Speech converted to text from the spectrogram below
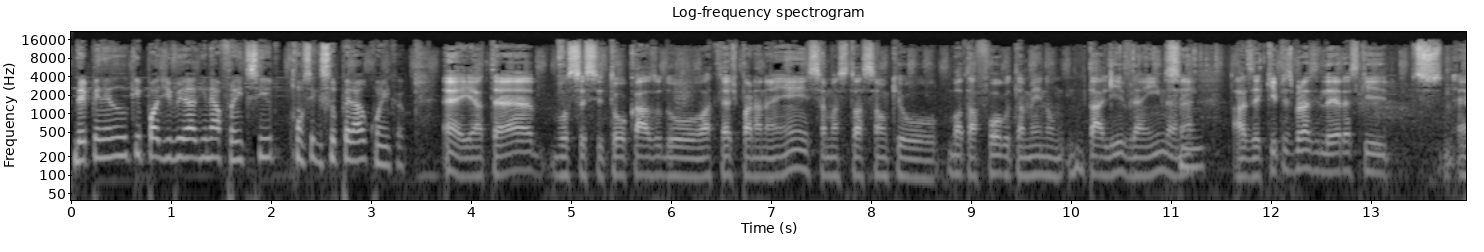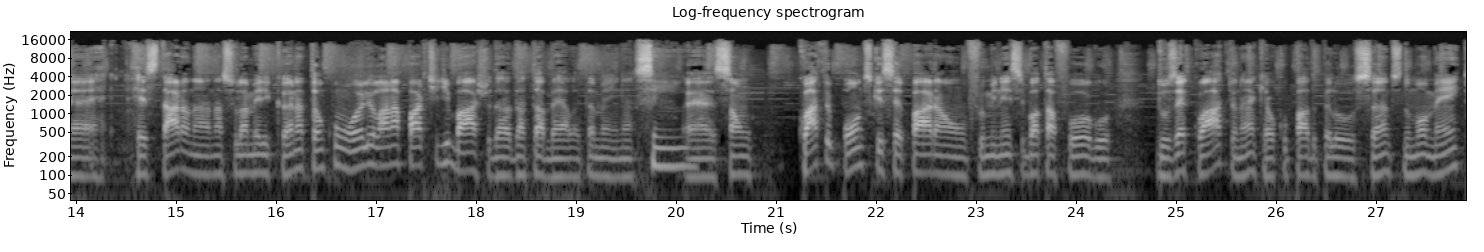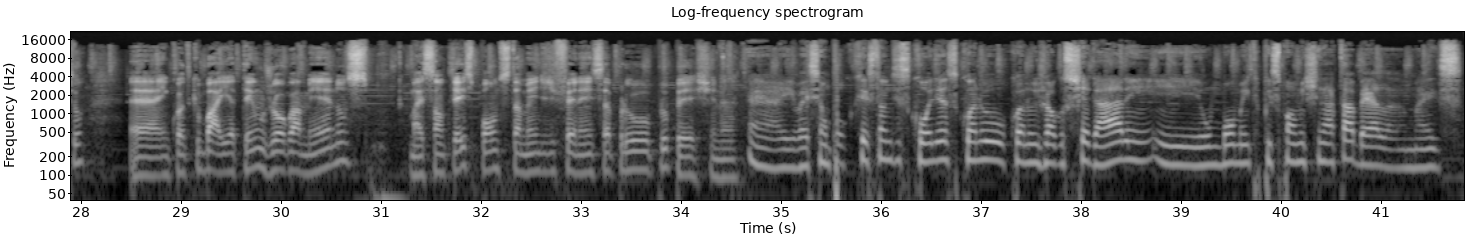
dependendo do que pode vir ali na frente se conseguir superar o Cuenca. É, e até você citou o caso do Atlético Paranaense, é uma situação que o Botafogo também não está livre ainda, né? Sim. né? As equipes brasileiras que é, restaram na, na Sul-Americana estão com o olho lá na parte de baixo da, da tabela também, né? Sim. É, são quatro pontos que separam Fluminense e Botafogo do Z4, né? Que é ocupado pelo Santos no momento. É, enquanto que o Bahia tem um jogo a menos, mas são três pontos também de diferença pro, pro Peixe, né? É, aí vai ser um pouco questão de escolhas quando, quando os jogos chegarem e um momento principalmente na tabela, mas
